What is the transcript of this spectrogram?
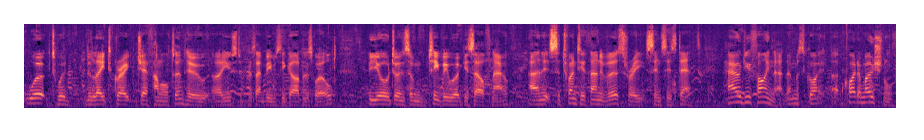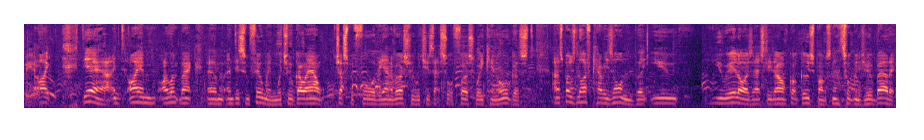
worked with the late great Geoff Hamilton, who uh, used to present BBC Gardeners World. You're doing some TV work yourself now, and it's the 20th anniversary since his death. How do you find that? That must quite uh, quite emotional for you. I, yeah, I, I am. I went back um, and did some filming, which will go out just before the anniversary, which is that sort of first week in August. And I suppose life carries on, but you you realise actually. Now I've got goosebumps now talking to you about it.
